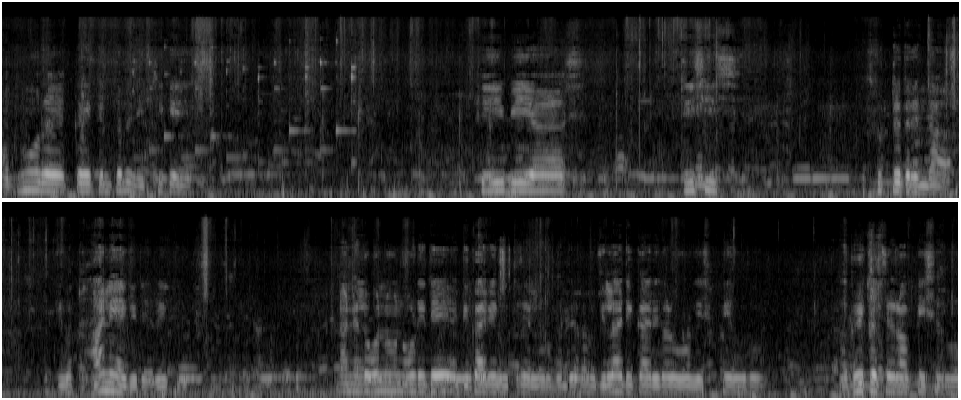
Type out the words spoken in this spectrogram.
ಹದಿಮೂರು ಎಕರೆಗಿಂತಲೂ ಹೆಚ್ಚಿಗೆ ಸಿಬಿಯ ಥೀಸಿಸ್ ಸುಟ್ಟದ್ರಿಂದ ಇವತ್ತು ಹಾನಿಯಾಗಿದೆ ರೈತರು. ನಾನೆಲ್ಲವನ್ನು ನೋಡಿದೆ, ಅಧಿಕಾರಿ ಮಿತ್ರರು ಎಲ್ಲರೂ ಬಂದಿದ್ದರು ಜಿಲ್ಲಾಧಿಕಾರಿಗಳು, ಎಸ್ ಪಿ ಅವರು ಅಗ್ರಿಕಲ್ಚರ್ ಆಫೀಸರು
